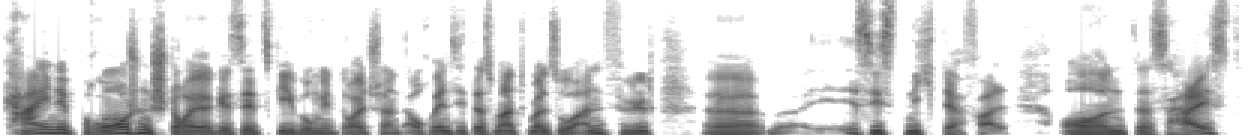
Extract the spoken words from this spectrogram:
keine Branchensteuergesetzgebung in Deutschland, auch wenn sich das manchmal so anfühlt. Äh, es ist nicht der Fall. Und das heißt,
